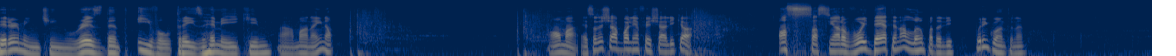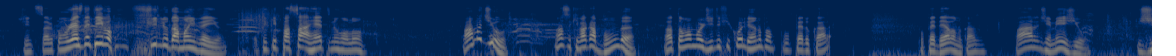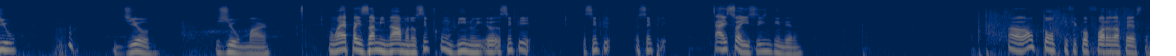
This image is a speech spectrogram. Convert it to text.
anteriormente em Resident Evil 3 Remake. Ah, mano, aí não. Toma, é só deixar a bolinha fechar ali que, ó. Nossa senhora, voa ideia até na lâmpada ali. Por enquanto, né? A gente sabe como Resident Evil. Filho da mãe, velho. Eu tentei passar reto e não rolou. Vamos, Jill. Nossa, que vagabunda. Ela toma uma mordida e fica olhando pra, pro pé do cara. Pro pé dela, no caso. Para de gemer, Gil. Gil. Gil. Gilmar. Não é pra examinar, mano. Eu sempre combino. Eu sempre... Eu sempre... Eu sempre... Ah, isso aí. Vocês entenderam. Ah, é um tonto que ficou fora da festa.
